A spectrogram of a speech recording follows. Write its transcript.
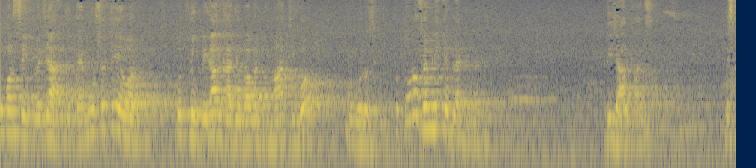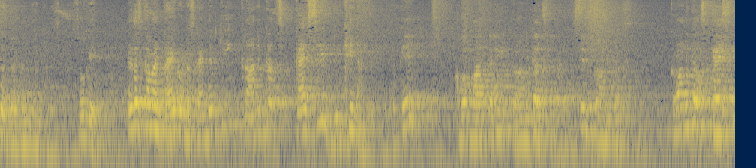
उमर शेख मिर्ज़ा जो तैमूर से थे और कुतलुक निगाल खा जो बाबर की माँ थी वो मंगोलों से तो दोनों फैमिली के ब्लड में थे। These all points discussed by many of us. Okay, let us come and try to understand that कि क्रॉनिकल्स कैसे लिखे जाते हैं ओके अब हम बात करेंगे क्रॉनिकल्स के बारे में। सिर्फ़ क्रॉनिकल्स क्रॉनिकल्स कैसे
